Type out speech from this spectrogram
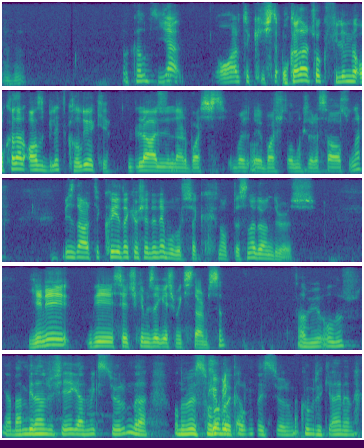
Hı hı. Bakalım. Ya o artık işte o kadar çok film ve o kadar az bilet kalıyor ki. Laleler baş, baş, e, başta olmak üzere sağ olsunlar. Biz de artık kıyıda köşede ne bulursak noktasına döndürüyoruz. Yeni bir seçkimize geçmek ister misin? Tabii olur. Ya ben bir an önce şeye gelmek istiyorum da onu böyle sona Kubrick. bırakalım da istiyorum. Kubrick aynen.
